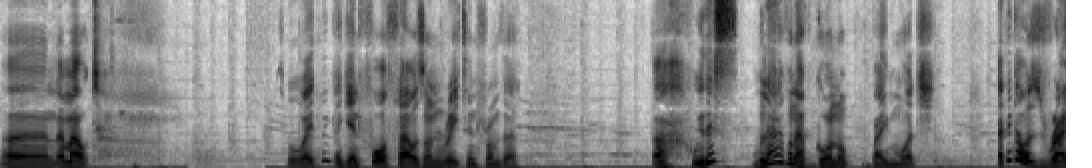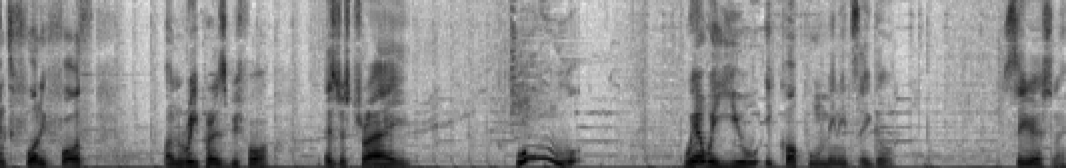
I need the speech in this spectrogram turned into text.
and I'm out so I think again 4,000 rating from that uh, with this will I even have gone up by much I think I was ranked 44th on Reapers before let's just try Ooh. where were you a couple minutes ago seriously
